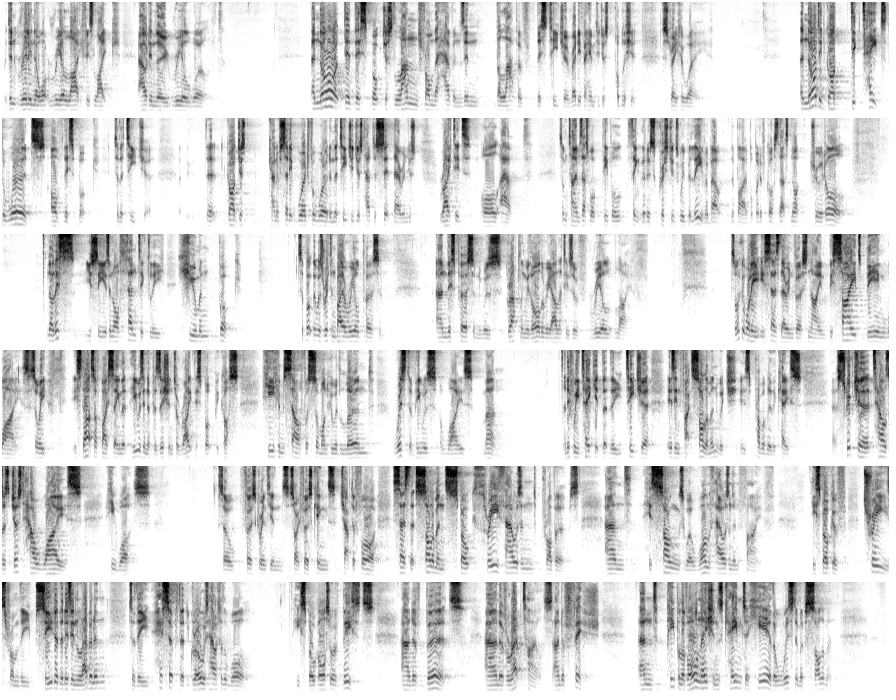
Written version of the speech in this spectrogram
didn't really know what real life is like out in the real world. And nor did this book just land from the heavens in the lap of this teacher, ready for him to just publish it straight away. And nor did God dictate the words of this book to the teacher. God just kind of said it word for word, and the teacher just had to sit there and just write it all out. Sometimes that's what people think that as Christians we believe about the Bible, but of course that's not true at all. Now, this, you see, is an authentically human book. It's a book that was written by a real person, and this person was grappling with all the realities of real life. So look at what he, he says there in verse 9. Besides being wise. So he, he starts off by saying that he was in a position to write this book because he himself was someone who had learned wisdom. He was a wise man. And if we take it that the teacher is in fact Solomon, which is probably the case, uh, Scripture tells us just how wise he was. So 1 Corinthians, sorry, 1 Kings chapter 4 says that Solomon spoke 3,000 proverbs and his songs were 1,005. He spoke of trees from the cedar that is in Lebanon to the hyssop that grows out of the wall. He spoke also of beasts and of birds and of reptiles and of fish and people of all nations came to hear the wisdom of Solomon,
